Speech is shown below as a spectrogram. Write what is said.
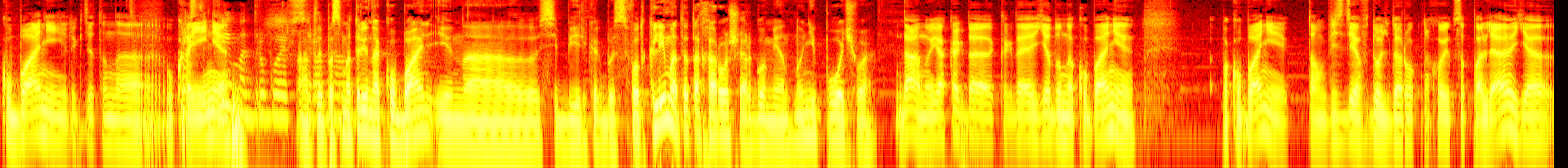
Кубани или где-то на Просто Украине, климат другой все а ты посмотри на Кубань и на Сибирь, как бы. Вот климат это хороший аргумент, но не почва. Да, но я когда, когда я еду на Кубани, по Кубани, там везде вдоль дорог находятся поля, я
